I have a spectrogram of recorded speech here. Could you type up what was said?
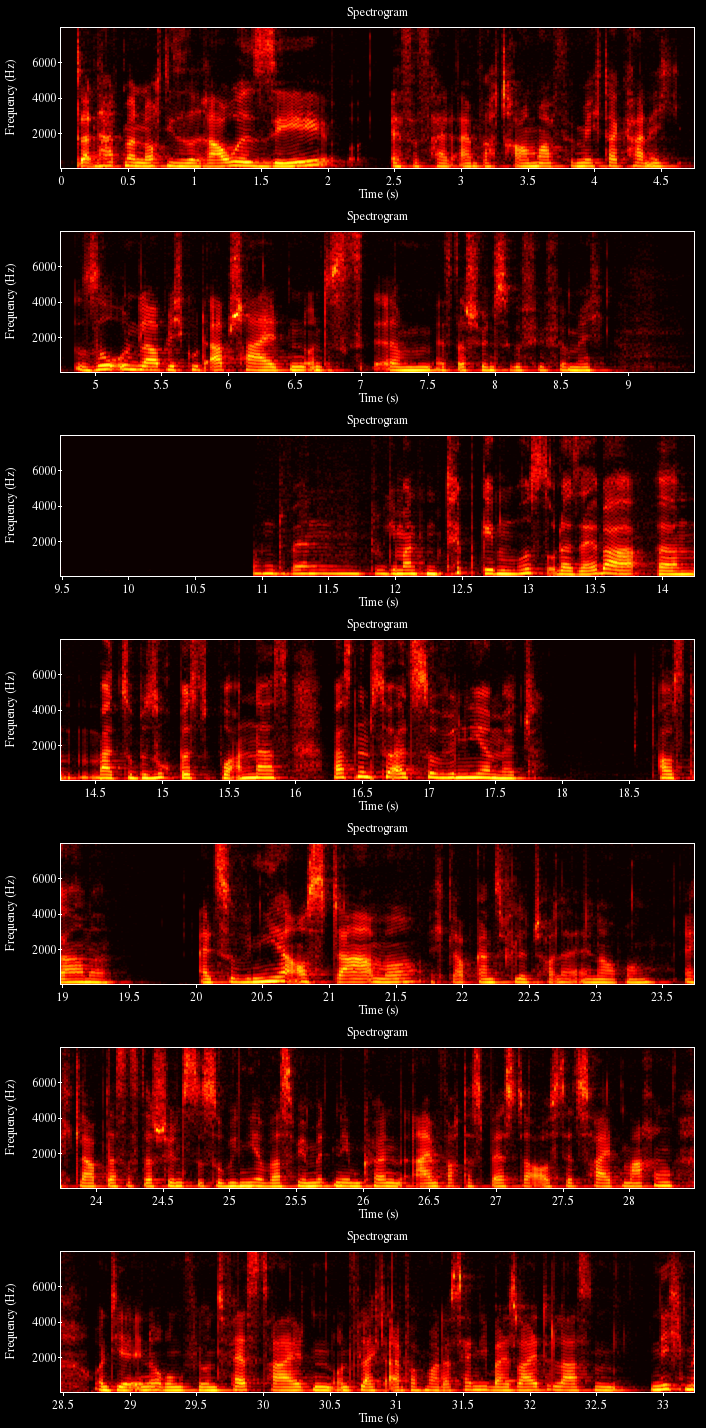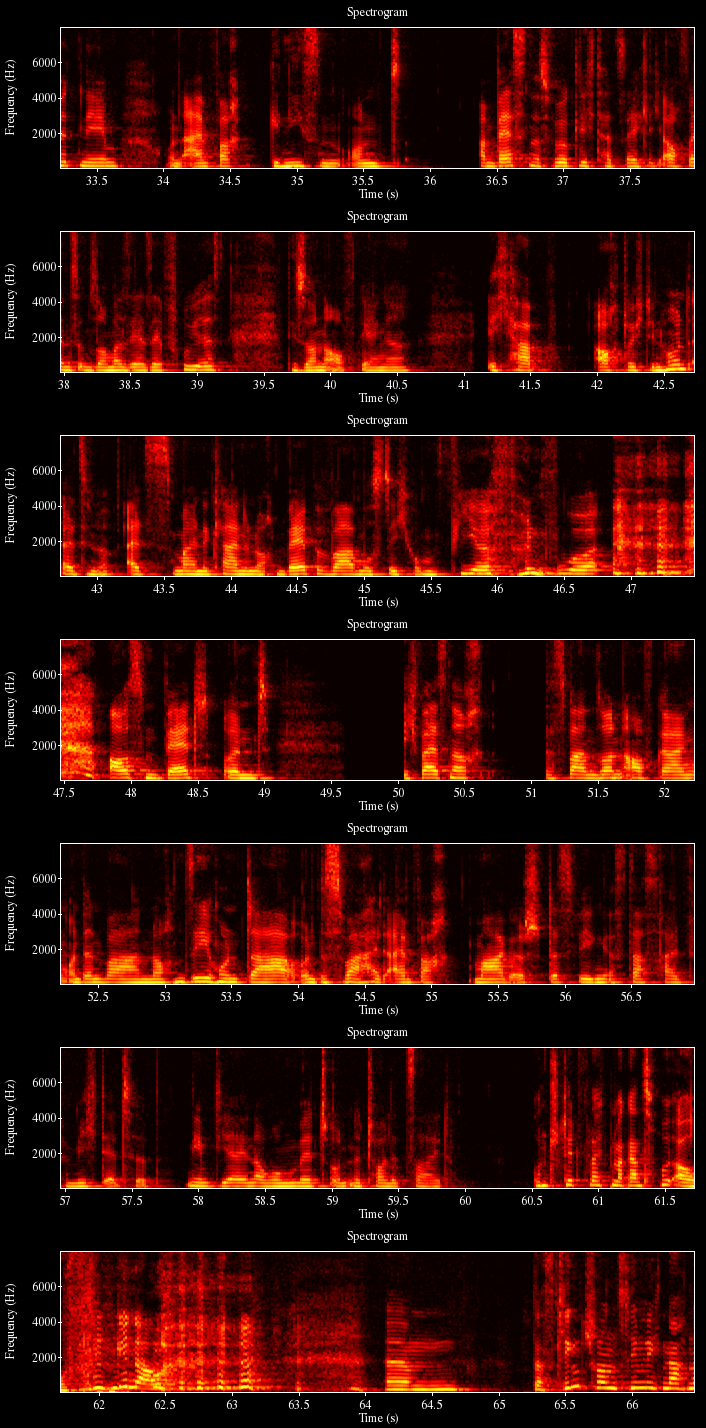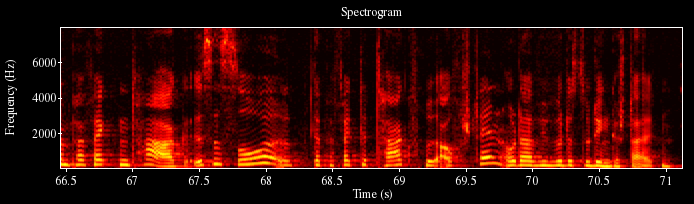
dann hat man noch diese raue See. Es ist halt einfach traumhaft für mich. Da kann ich so unglaublich gut abschalten und das ähm, ist das schönste Gefühl für mich. Und wenn du jemandem einen Tipp geben musst oder selber ähm, mal zu Besuch bist woanders, was nimmst du als Souvenir mit aus Dame? Als Souvenir aus Dame, ich glaube, ganz viele tolle Erinnerungen. Ich glaube, das ist das schönste Souvenir, was wir mitnehmen können. Einfach das Beste aus der Zeit machen und die Erinnerungen für uns festhalten und vielleicht einfach mal das Handy beiseite lassen, nicht mitnehmen und einfach genießen. Und am besten ist wirklich tatsächlich, auch wenn es im Sommer sehr, sehr früh ist, die Sonnenaufgänge. Ich habe auch durch den Hund, als, als meine Kleine noch ein Welpe war, musste ich um 4, 5 Uhr aus dem Bett. Und ich weiß noch, das war ein Sonnenaufgang und dann war noch ein Seehund da und das war halt einfach magisch. Deswegen ist das halt für mich der Tipp. Nehmt die Erinnerung mit und eine tolle Zeit. Und steht vielleicht mal ganz früh auf. Genau. ähm, das klingt schon ziemlich nach einem perfekten Tag. Ist es so, der perfekte Tag früh aufstehen oder wie würdest du den gestalten?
